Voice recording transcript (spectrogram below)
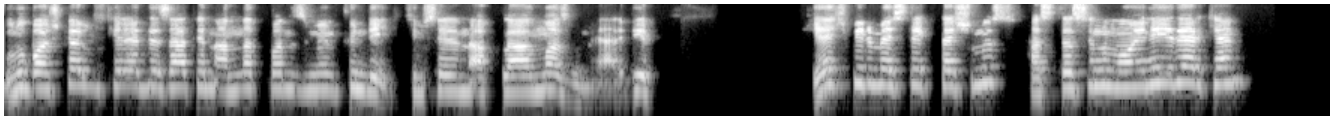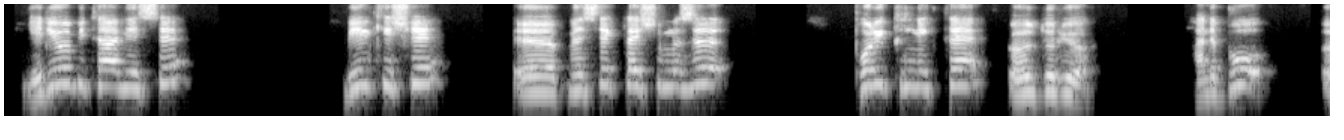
Bunu başka ülkelerde zaten anlatmanız mümkün değil. Kimsenin aklı almaz bunu. Yani bir genç bir meslektaşımız hastasını muayene ederken geliyor bir tanesi bir kişi e, meslektaşımızı poliklinikte öldürüyor. Hani bu e,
